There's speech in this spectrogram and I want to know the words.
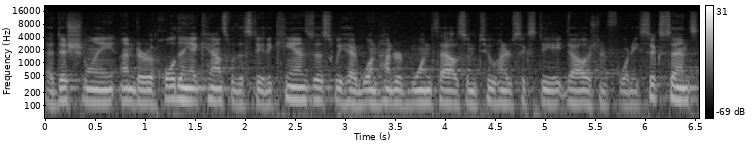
Additionally, under holding accounts with the state of Kansas, we had $101,268.46.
